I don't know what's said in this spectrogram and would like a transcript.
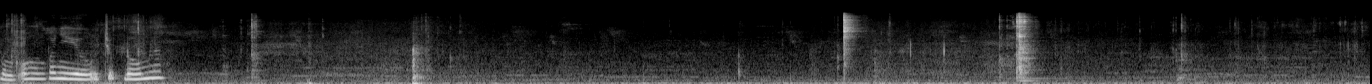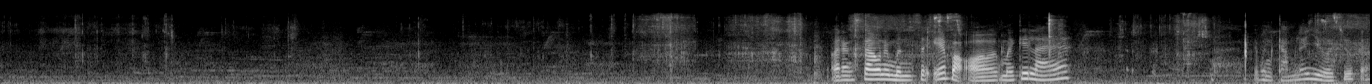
Mình cũng không có nhiều trúc đốm lắm. Ở đằng sau này mình sẽ bỏ mấy cái lá. Để mình cắm lá dừa trước đã.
